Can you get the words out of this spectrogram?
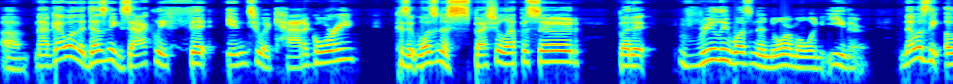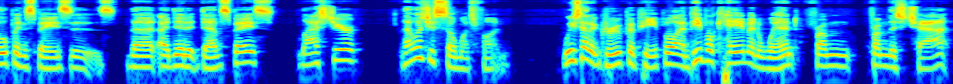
Um, now I've got one that doesn't exactly fit into a category because it wasn't a special episode, but it really wasn't a normal one either. And that was the open spaces that I did at DevSpace last year that was just so much fun. we just had a group of people and people came and went from from this chat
